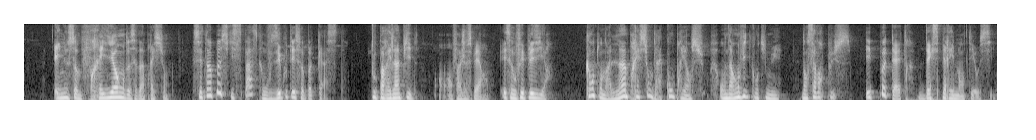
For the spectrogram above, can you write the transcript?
Et nous sommes friands de cette impression. C'est un peu ce qui se passe quand vous écoutez ce podcast. Tout paraît limpide, enfin j'espère, et ça vous fait plaisir. Quand on a l'impression de la compréhension, on a envie de continuer, d'en savoir plus, et peut-être d'expérimenter aussi.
